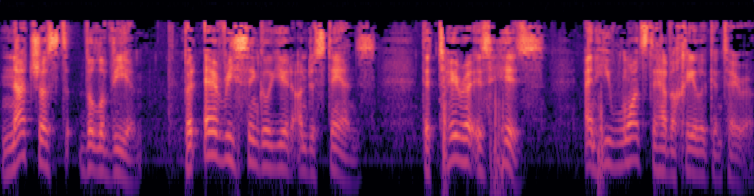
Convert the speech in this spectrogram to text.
not just the Levium, but every single Yid understands that Torah is his, and he wants to have a chelik in Torah.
